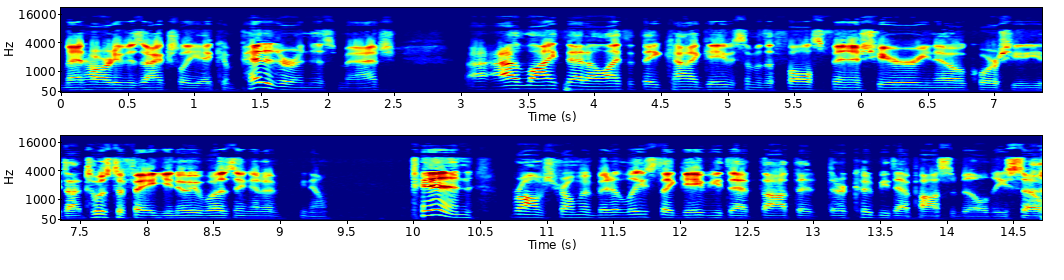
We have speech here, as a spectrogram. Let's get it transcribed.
Matt Hardy was actually a competitor in this match. I, I like that. I like that they kind of gave some of the false finish here. You know, of course, you, you thought Twist of Fate, you knew he wasn't going to, you know, pin Braun Strowman, but at least they gave you that thought that there could be that possibility. So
